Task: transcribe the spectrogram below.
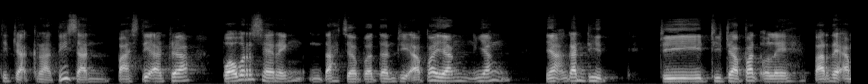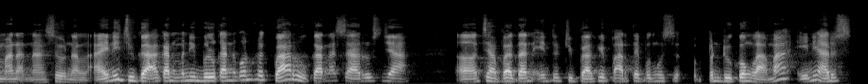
tidak gratisan, pasti ada power sharing entah jabatan di apa yang yang yang akan di, di, didapat oleh Partai Amanat Nasional. Nah, ini juga akan menimbulkan konflik baru karena seharusnya eh, jabatan itu dibagi partai pengus, pendukung lama, ini harus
